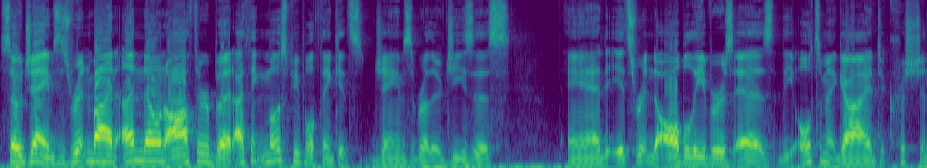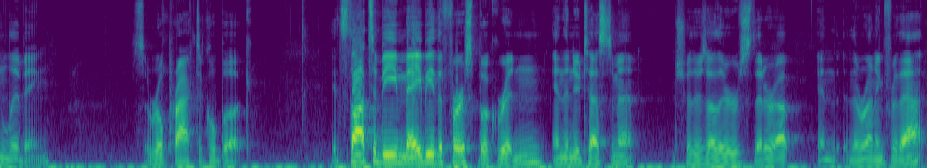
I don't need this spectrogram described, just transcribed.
so James is written by an unknown author, but I think most people think it's James, the brother of Jesus, and it's written to all believers as the ultimate guide to Christian living. It's a real practical book. It's thought to be maybe the first book written in the New Testament. I'm sure there's others that are up in, in the running for that.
